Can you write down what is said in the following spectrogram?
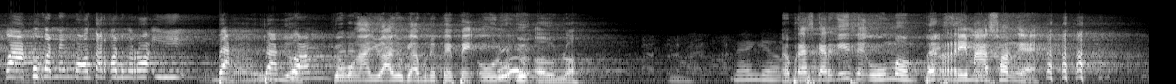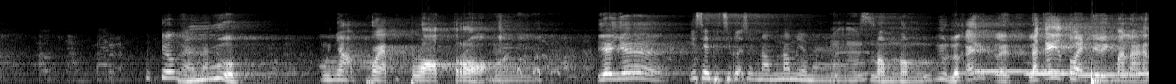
kok aku kon ning motor kon ngeroki Mbah Bagong Kowe wong ayu-ayu ki ambune PPO lu ya Allah. Nah, presker ki sing umum, ben rimason ya. yo ngalah Wah. Punya pet plotro. Iya iya. iki sing dijikuk sing nom-nom ya Mas Mm, Nom nom. Yo lah kae lah kae tuwek dhewe iki malahan.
